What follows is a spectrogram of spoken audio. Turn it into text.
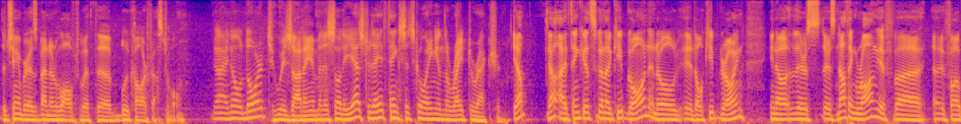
the chamber has been involved with the blue collar festival. I know Nort, who is on AM Minnesota yesterday, thinks it's going in the right direction. Yep. Yeah, I think it's going to keep going and it'll it'll keep growing. You know, there's there's nothing wrong if uh, if a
